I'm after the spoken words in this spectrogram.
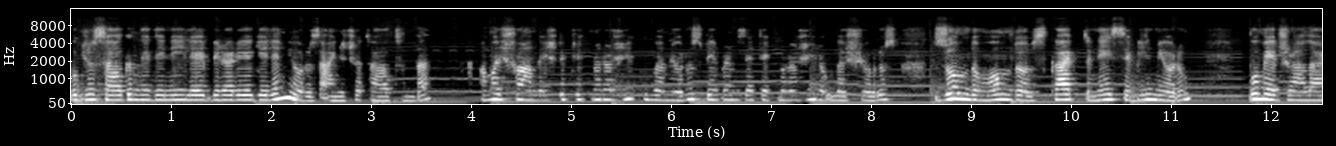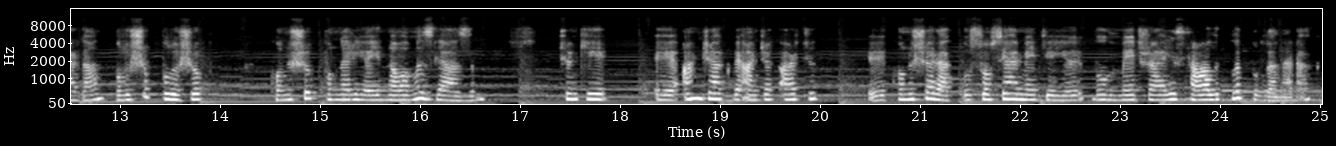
Bugün salgın nedeniyle bir araya gelemiyoruz aynı çatı altında ama şu anda işte teknolojiyi kullanıyoruz. Birbirimize teknolojiyle ulaşıyoruz. Zoom'du, Moom'du, Skype'dı neyse bilmiyorum. Bu mecralardan buluşup buluşup, konuşup bunları yayınlamamız lazım. Çünkü, eee, ancak ve ancak artık, eee, konuşarak, bu sosyal medyayı, bu mecrayı sağlıklı kullanarak,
